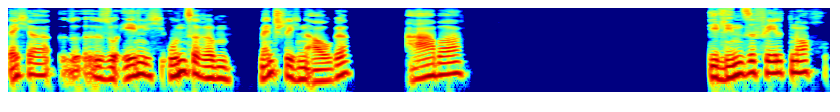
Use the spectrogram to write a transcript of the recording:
Becher, so ähnlich unserem menschlichen Auge, aber die Linse fehlt noch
